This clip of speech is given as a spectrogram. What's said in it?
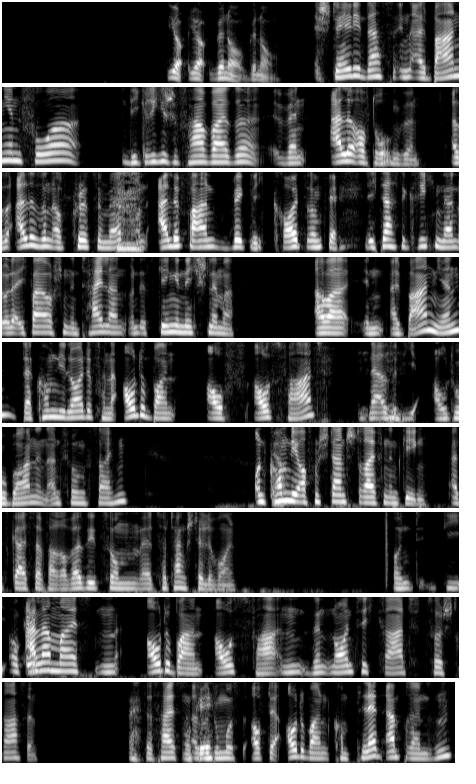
Ja, ja, genau, genau. Stell dir das in Albanien vor, die griechische Fahrweise, wenn alle auf Drogen sind. Also alle sind auf Crystal Meth und alle fahren wirklich kreuz und quer. Ich dachte Griechenland oder ich war auch schon in Thailand und es ginge nicht schlimmer. Aber in Albanien, da kommen die Leute von der Autobahn auf Ausfahrt, na, also die Autobahn in Anführungszeichen, und kommen Ja. die auf dem Standstreifen entgegen als Geisterfahrer, weil sie zum, äh, zur Tankstelle wollen. Und die Okay. allermeisten Autobahnausfahrten sind 90 Grad zur Straße. Das heißt, also okay. du musst auf der Autobahn komplett abbremsen,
